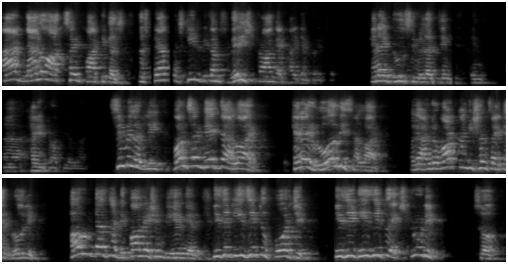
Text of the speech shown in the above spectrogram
add nano oxide particles, the steel becomes very strong at high temperature. Can I do similar thing in uh, high entropy alloy? Similarly, once I make the alloy, can I roll this alloy? Okay, under what conditions I can roll it? How does the deformation behavior? Is it easy to forge it? Is it easy to extrude it? So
